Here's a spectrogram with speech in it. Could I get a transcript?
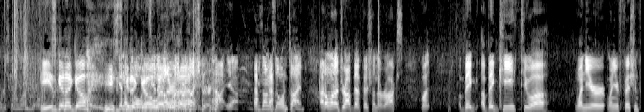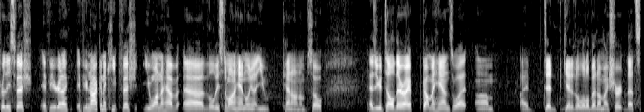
we're just gonna let him go. He's gonna go. He's, gonna, go, he's gonna whether or whether we not. or not. Yeah, he's on his own time. I don't want to drop that fish on the rocks, but a big a big key to uh when you're when you're fishing for these fish, if you're gonna if you're not gonna keep fish, you want to have uh, the least amount of handling that you can on them. So as you can tell there, I got my hands wet. Um, I did get it a little bit on my shirt. That's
